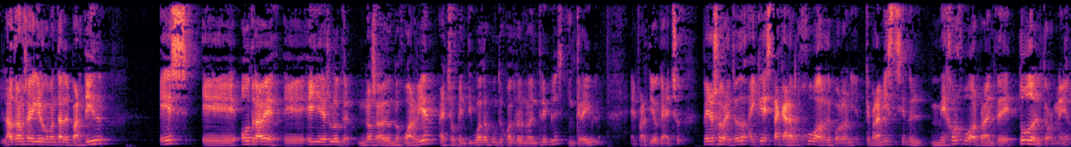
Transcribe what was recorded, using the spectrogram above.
la otra cosa que quiero comentar del partido es, eh, otra vez, eh, AJ Slaughter no sabe dónde jugar bien, ha hecho 24 puntos, 4 de 9 en triples, increíble el partido que ha hecho, pero sobre todo hay que destacar a un jugador de Polonia, que para mí está siendo el mejor jugador probablemente de todo el torneo,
